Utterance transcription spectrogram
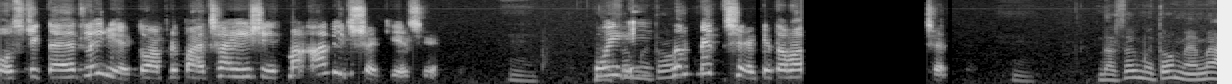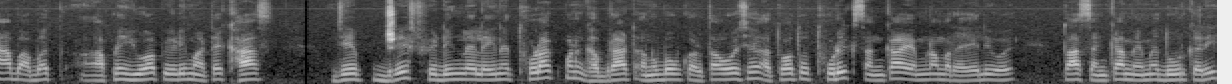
પૌષ્ટિક ડાયટ લઈએ તો આપણે પાછા એ શેપમાં આવી જ શકીએ છીએ. કોઈ એકદમ જ છે કે તમારું છે. દર્શક મિત્રો મેં આ બાબત આપણી યુવા પેઢી માટે ખાસ જે બ્રેસ્ટ ફીડિંગને લઈને થોડાક પણ ગભરાટ અનુભવ કરતા હોય છે અથવા તો થોડીક શંકા એમનામાં રહેલી હોય તો આ શંકા મેં દૂર કરી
